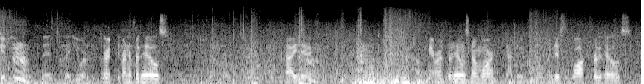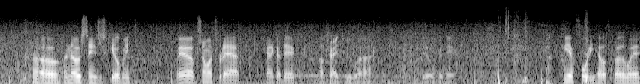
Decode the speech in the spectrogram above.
give you this, but you are r- majestic. running for the hills. How you doing? Can't run for the hills no more. God, there's so I many. just walk for the hills. Uh oh, I know those things just killed me. Well, so much for that. Kinda got dick. I'll try to uh, get over there. You have 40 health, by the way.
